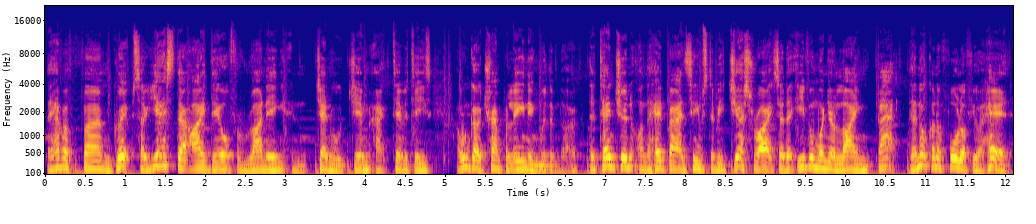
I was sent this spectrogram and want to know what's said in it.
they have a firm grip. So yes, they're ideal for running and general gym activities. I wouldn't go trampolining with them though. The tension on the headband seems to be just right so that even when you're lying back, they're not gonna fall off your head.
